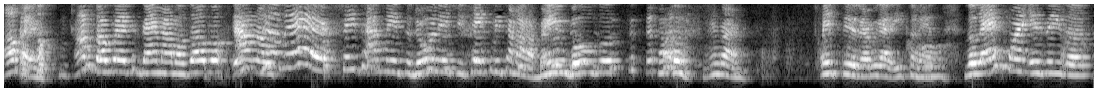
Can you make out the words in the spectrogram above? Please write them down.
Okay. I'm so glad this game almost over. It's I don't know. still there. She talked me into doing it. She texted me talking about a bean boozle. okay. It's still there. We gotta eat some of Oh. this. The last one is either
